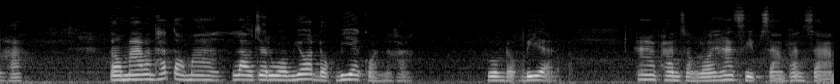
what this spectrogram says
นะคะ ต่อมาบรรทัดต่อมาเราจะรวมยอดดอกเบี้ยก่อนนะคะ รวมดอกเบี้ย 5,250 3,003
